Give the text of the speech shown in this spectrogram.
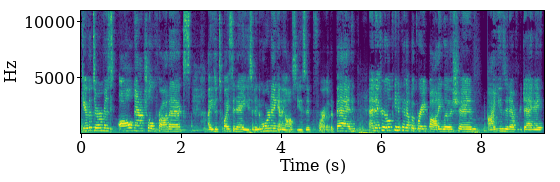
GiveADerm is all natural products. I use it twice a day. I use it in the morning and I also use it before I go to bed. And if you're looking to pick up a great body lotion, I use it every day.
